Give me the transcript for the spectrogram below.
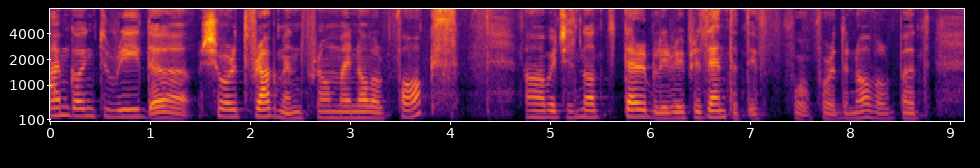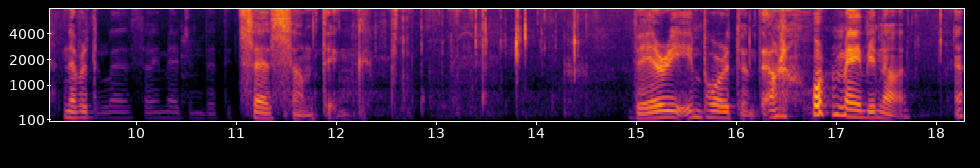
I'm going to read a short fragment from my novel Fox, uh, which is not terribly representative for, for the novel, but nevertheless, I imagine that it says something very important, or maybe not.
